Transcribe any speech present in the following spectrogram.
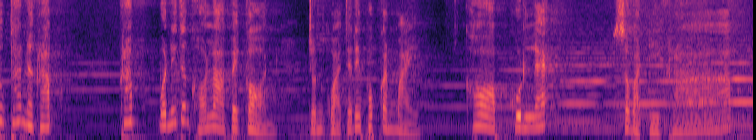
ทุกๆทท่านนะครับ ครับวันนี้ต้องขอลาไปก่อน จนกว่าจะได้พบกันใหม่ ขอบคุณและ สวัสดีครับ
